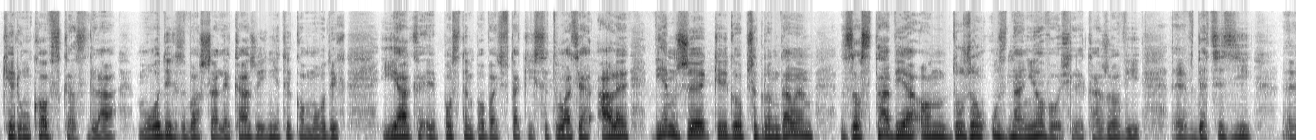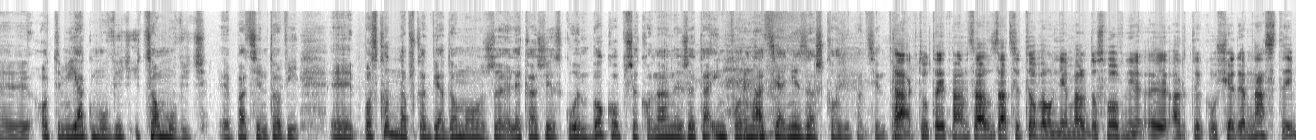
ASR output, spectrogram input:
kierunkowskaz dla młodych, zwłaszcza lekarzy i nie tylko młodych, jak y, postępować w takich sytuacjach, ale wiem, że kiedy go przeglądałem, zostawia on dużą uznaniowość lekarzowi y, w decyzji y, o tym, jak mówić i co mówić pacjentowi. Bo skąd na przykład wiadomo, że lekarz jest głęboko przekonany, że ta informacja nie zaszkodzi pacjentowi? Tak, tutaj pan za, zacytował niemal dosłownie artykuł 17,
